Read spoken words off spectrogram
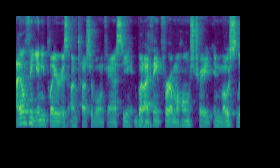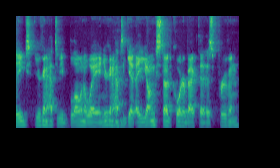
I don't think any player is untouchable in fantasy, but Mm-hmm. I think for a Mahomes trade in most leagues, you're going to have to be blown away and you're going to have to get a young stud quarterback that has proven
